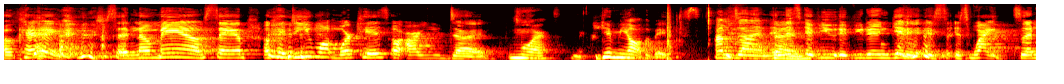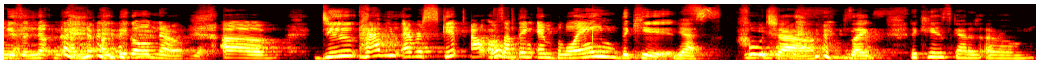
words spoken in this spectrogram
Okay. she said, no ma'am, Sam. Okay. Do you want more kids or are you done? More. Give me all the babies. I'm done. done. And this, if you if you didn't get it, it's it's white. So that means a no, a, no, a big old no. Um, do have you ever skipped out on oh. something and blamed the kids? Yes. Who child? It's like the kids gotta um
